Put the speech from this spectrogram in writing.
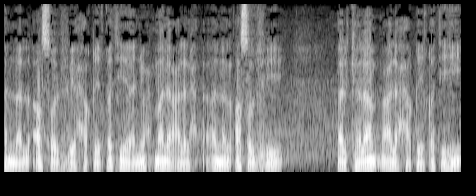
أن الأصل في حقيقته أن يحمل على أن الأصل في الكلام على حقيقته.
